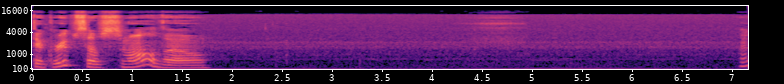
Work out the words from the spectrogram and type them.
Their group's so small, though. Hmm?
